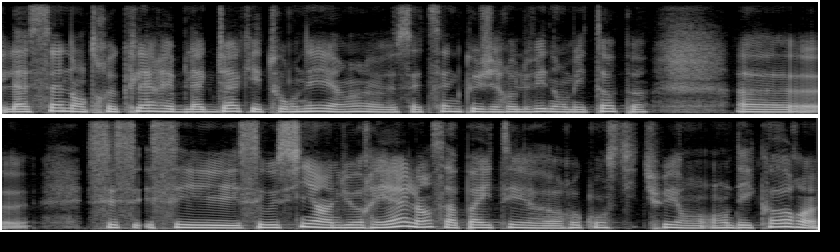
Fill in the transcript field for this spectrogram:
la scène entre Claire et Blackjack est tournée, hein, cette scène que j'ai relevée dans mes tops, euh, c'est aussi un lieu réel, hein, ça n'a pas été reconstitué en, décor.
